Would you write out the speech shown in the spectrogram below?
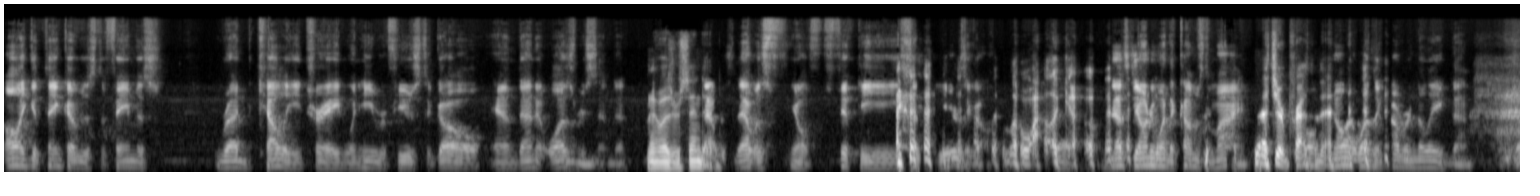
All I could think of is the famous Red Kelly trade when he refused to go, and then it was rescinded. It was rescinded That was that was you know 50, 70 years ago. a little while So, ago. That's the only one that comes to mind. That's your president. precedent. no, I wasn't covering the league then. So,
